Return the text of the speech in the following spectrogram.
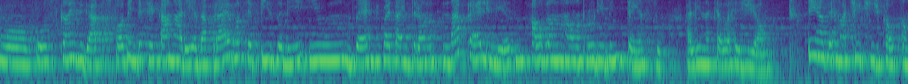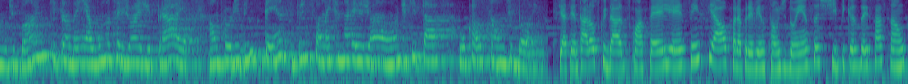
o, os cães e gatos podem defecar na areia da praia, você pisa ali e um verme vai estar tá entrando na pele mesmo, causando um prurido intenso ali naquela região. Tem a dermatite de calção de banho, que também em algumas regiões de praia há um prurido intenso, principalmente na região onde que está o calção de banho. Se atentar aos cuidados com a pele é essencial para a prevenção de doenças típicas da estação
